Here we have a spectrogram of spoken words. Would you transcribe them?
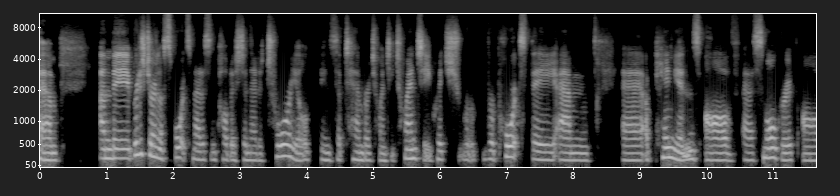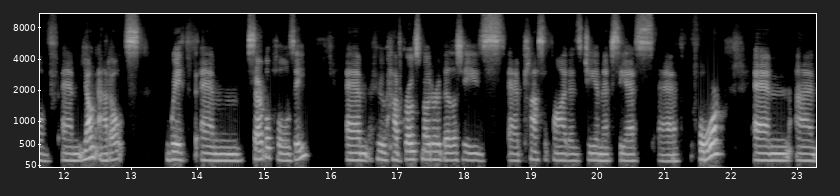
Um, and the British Journal of Sports Medicine published an editorial in September 2020, which re reports the um, uh, opinions of a small group of um, young adults with um, cerebral palsy um, who have gross motor abilities uh, classified as GMFCS uh, 4. Um, and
